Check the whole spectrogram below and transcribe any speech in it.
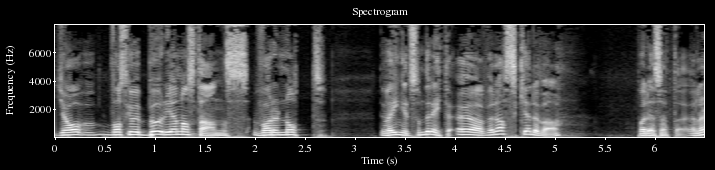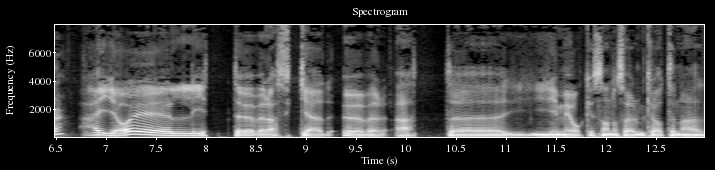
Ja, var ska vi börja någonstans? Var det något, det var inget som direkt överraskade va? På det sättet, eller? Jag är lite överraskad över att uh, Jimmy Åkesson och Sverigedemokraterna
